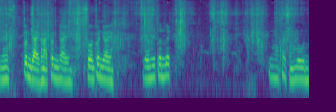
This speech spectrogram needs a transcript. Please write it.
นนี้ต้นใหญ่ขนาดต้นใหญ่โซนต้นใหญ่ ยังมีต้นเล็กไม่ค่อยสมบูรณ์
